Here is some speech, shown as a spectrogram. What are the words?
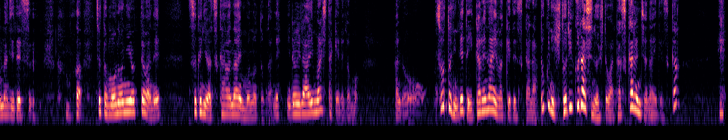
同じです まあちょっとものによってはねすぐには使わないものとかねいろいろありましたけれどもあの外に出て行かれないわけですから特に一人暮らしの人は助かるんじゃないですか？え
